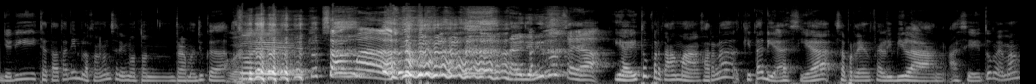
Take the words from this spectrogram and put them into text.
Jadi catatan ini belakangan sering nonton drama juga. Sama. nah, jadi itu kayak ya itu pertama karena kita di Asia seperti yang Feli bilang, Asia itu memang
